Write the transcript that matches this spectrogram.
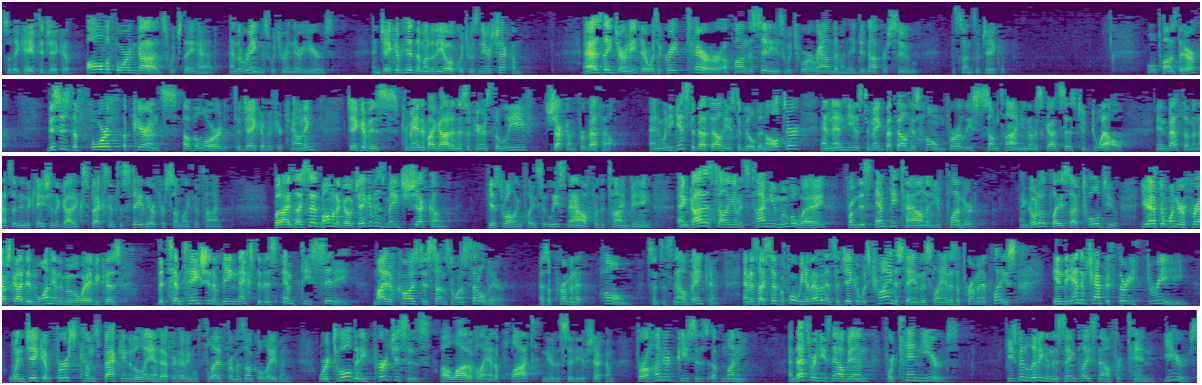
So they gave to Jacob all the foreign gods which they had, and the rings which were in their ears. And Jacob hid them under the oak which was near Shechem. As they journeyed, there was a great terror upon the cities which were around them, and they did not pursue the sons of Jacob. We'll pause there. This is the fourth appearance of the Lord to Jacob, if you're counting. Jacob is commanded by God in this appearance to leave Shechem for Bethel. And when he gets to Bethel, he's to build an altar, and then he is to make Bethel his home for at least some time. You notice God says to dwell in Bethel, and that's an indication that God expects him to stay there for some length of time. But as I said a moment ago, Jacob has made Shechem his dwelling place, at least now for the time being. And God is telling him, it's time you move away from this empty town that you've plundered and go to the place I've told you you have to wonder if perhaps God didn't want him to move away because the temptation of being next to this empty city might have caused his sons to want to settle there as a permanent home since it's now vacant. And as I said before, we have evidence that Jacob was trying to stay in this land as a permanent place. In the end of chapter 33, when Jacob first comes back into the land after having fled from his uncle Laban, we're told that he purchases a lot of land, a plot near the city of Shechem, for a hundred pieces of money. And that's where he's now been for ten years. He's been living in the same place now for ten years.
